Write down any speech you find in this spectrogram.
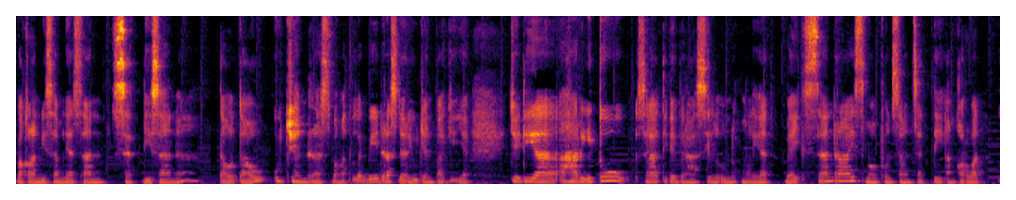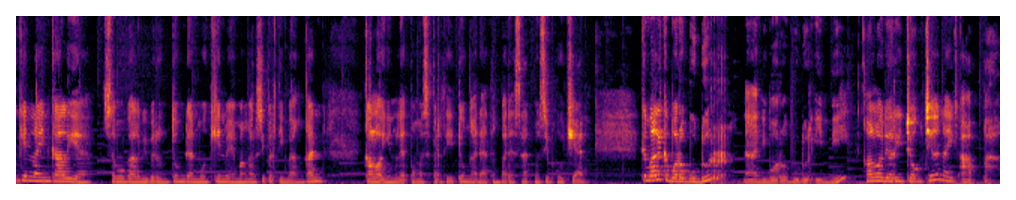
bakalan bisa melihat sunset di sana. Tahu-tahu hujan deras banget, lebih deras dari hujan paginya. Jadi ya hari itu saya tidak berhasil untuk melihat baik sunrise maupun sunset di Angkor Wat. Mungkin lain kali ya, semoga lebih beruntung dan mungkin memang harus dipertimbangkan kalau ingin melihat momen seperti itu nggak datang pada saat musim hujan. Kembali ke Borobudur. Nah, di Borobudur ini kalau dari Jogja naik apa?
